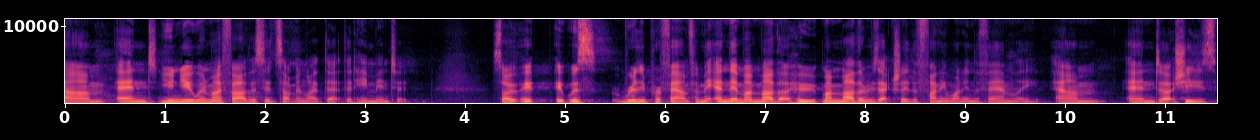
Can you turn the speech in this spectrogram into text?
Um, and you knew when my father said something like that that he meant it. So it, it was really profound for me. And then my mother, who, my mother is actually the funny one in the family, um, and uh, she's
